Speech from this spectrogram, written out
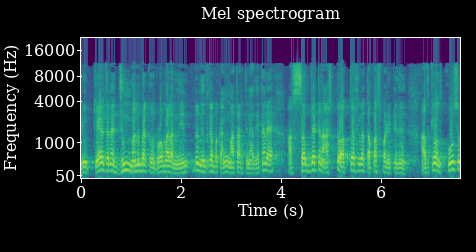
ನೀವು ಕೇಳ್ತಾನೆ ಜುಮ್ ಅನ್ಬೇಕು ರೋಮಲ್ಲ ನಿಂತು ನಿಂತ್ಕೋಬೇಕು, ಹಂಗೆ ಮಾತಾಡ್ತೀನಿ ಅದು. ಯಾಕಂದರೆ ಆ ಸಬ್ಜೆಕ್ಟನ್ನ ಅಷ್ಟು ಹತ್ತು ವರ್ಷದಿಂದ ತಪಾಸು ಮಾಡಿ ಇಟ್ಟಿದ್ದೀನಿ ಅದಕ್ಕೆ ಒಂದು ಕೂಸು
